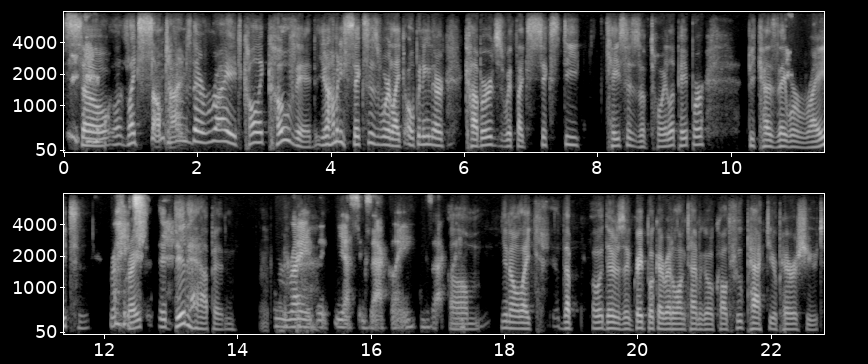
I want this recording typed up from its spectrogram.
So, like, sometimes they're right, call it COVID. You know how many 6s were, like, opening their cupboards with, like, 60 cases of toilet paper because they were right, Right. right? It did happen. Right, yes, exactly, exactly. Um, you know, like, the oh, there's a great book I read a long time ago called Who Packed Your Parachute?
